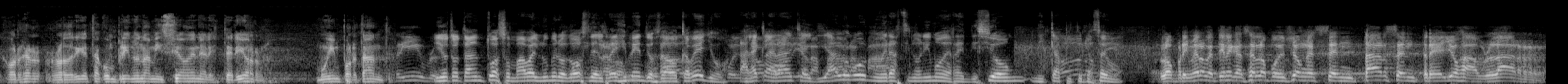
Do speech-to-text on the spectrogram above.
Jorge Rodríguez está cumpliendo una misión en el exterior muy importante. Y otro tanto asomaba el número dos del régimen de Osdado Cabello, al aclarar que el diálogo no era sinónimo de rendición ni capitulación. Lo primero que tiene que hacer la oposición es sentarse entre ellos a hablar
